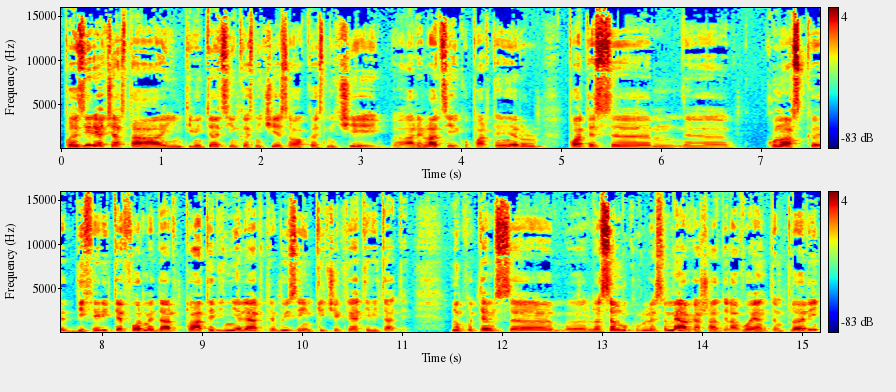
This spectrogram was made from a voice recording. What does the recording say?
păzirea aceasta a intimității în căsnicie sau a căsniciei, a relației cu partenerul, poate să cunoască diferite forme, dar toate din ele ar trebui să implice creativitate. Nu putem să uh, lăsăm lucrurile să meargă așa de la voia întâmplării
